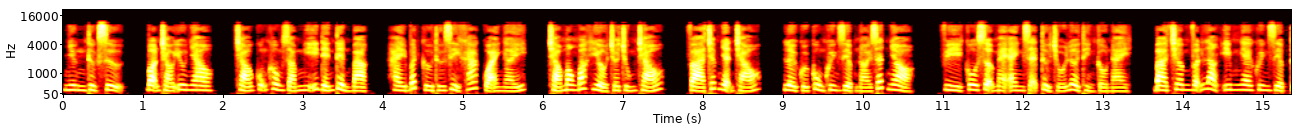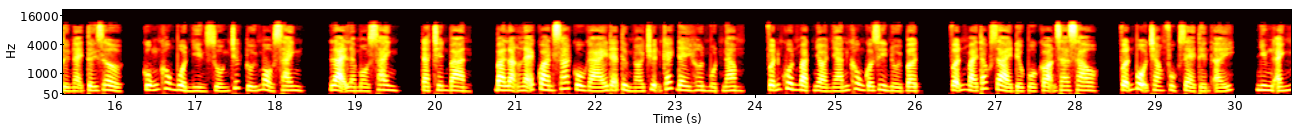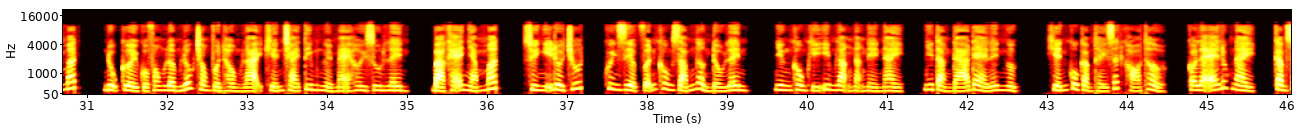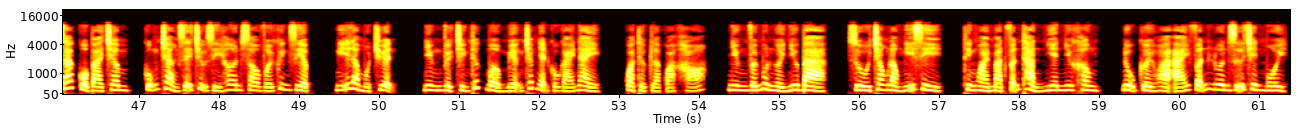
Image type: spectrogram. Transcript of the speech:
nhưng thực sự, bọn cháu yêu nhau, cháu cũng không dám nghĩ đến tiền bạc hay bất cứ thứ gì khác của anh ấy. Cháu mong bác hiểu cho chúng cháu và chấp nhận cháu. Lời cuối cùng khuynh diệp nói rất nhỏ, vì cô sợ mẹ anh sẽ từ chối lời thỉnh cầu này. Bà trâm vẫn lặng im nghe khuynh diệp từ nãy tới giờ, cũng không buồn nhìn xuống chiếc túi màu xanh, lại là màu xanh, đặt trên bàn. Bà lặng lẽ quan sát cô gái đã từng nói chuyện cách đây hơn một năm. Vẫn khuôn mặt nhỏ nhắn không có gì nổi bật, vẫn mái tóc dài được buộc gọn ra sau vẫn bộ trang phục rẻ tiền ấy, nhưng ánh mắt, nụ cười của phong lâm lúc trong vườn hồng lại khiến trái tim người mẹ hơi run lên. Bà khẽ nhắm mắt, suy nghĩ đôi chút, khuynh diệp vẫn không dám ngẩng đầu lên, nhưng không khí im lặng nặng nề này như tảng đá đè lên ngực, khiến cô cảm thấy rất khó thở. Có lẽ lúc này, cảm giác của bà trâm cũng chẳng dễ chịu gì hơn so với khuynh diệp, nghĩ là một chuyện, nhưng việc chính thức mở miệng chấp nhận cô gái này quả thực là quá khó. Nhưng với một người như bà, dù trong lòng nghĩ gì thì ngoài mặt vẫn thản nhiên như không, nụ cười hòa ái vẫn luôn giữ trên môi.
